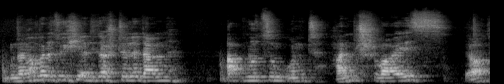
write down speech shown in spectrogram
Und dann haben wir natürlich hier an dieser Stelle dann Abnutzung und Handschweiß. Ja.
